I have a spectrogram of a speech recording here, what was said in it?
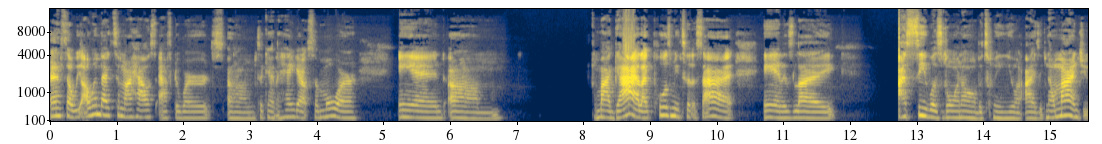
And so we all went back to my house afterwards um, to kind of hang out some more. And um, my guy like pulls me to the side and is like, I see what's going on between you and Isaac. Now, mind you,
